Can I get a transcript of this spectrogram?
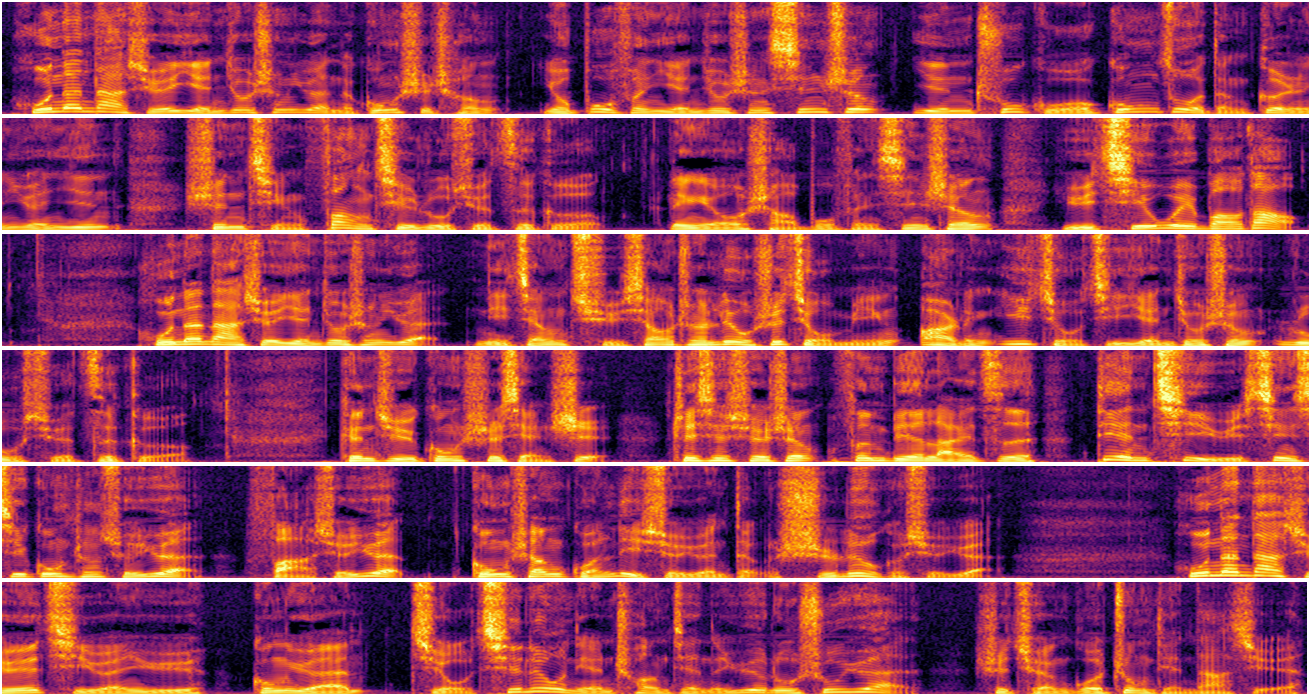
湖南大学研究生院的公示称，有部分研究生新生因出国工作等个人原因，申请放弃入学资格；另有少部分新生逾期未报到。湖南大学研究生院拟将取消这六十九名二零一九级研究生入学资格。根据公示显示，这些学生分别来自电气与信息工程学院、法学院、工商管理学院等十六个学院。湖南大学起源于公元九七六年创建的岳麓书院，是全国重点大学。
